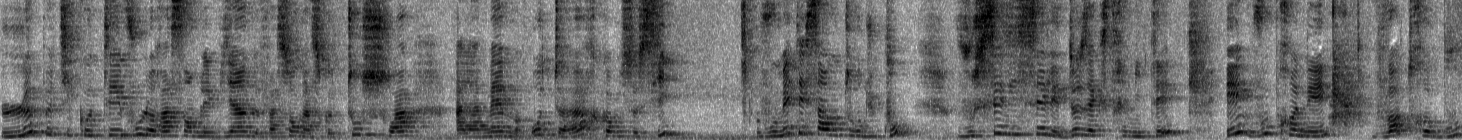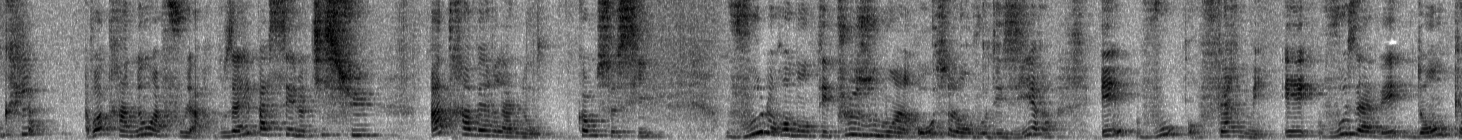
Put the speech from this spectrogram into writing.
le petit côté, vous le rassemblez bien de façon à ce que tout soit à la même hauteur, comme ceci. Vous mettez ça autour du cou, vous saisissez les deux extrémités et vous prenez votre boucle, votre anneau à foulard. Vous allez passer le tissu à travers l'anneau, comme ceci. Vous le remontez plus ou moins haut selon vos désirs et vous fermez. Et vous avez donc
